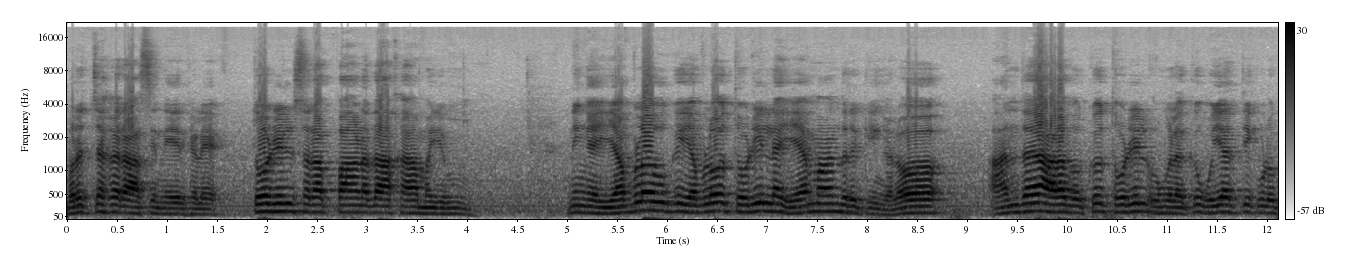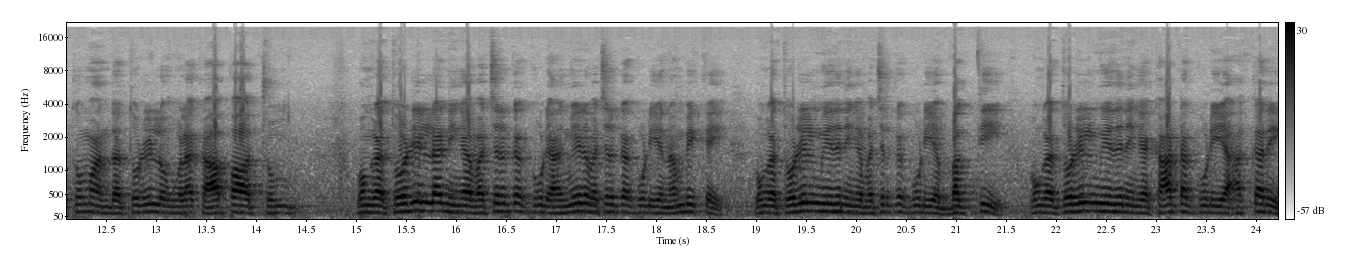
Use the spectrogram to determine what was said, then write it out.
விருச்சக ராசி நேர்களே தொழில் சிறப்பானதாக அமையும். நீங்கள் எவ்வளவுக்கு எவ்வளோ தொழிலில் ஏமாந்துருக்கீங்களோ அந்த அளவுக்கு தொழில் உங்களுக்கு உயர்த்தி கொடுக்கும். அந்த தொழில் உங்களை காப்பாற்றும். உங்கள் தொழிலில் நீங்கள் வச்சிருக்கக்கூடிய அது மீது வச்சிருக்கக்கூடிய நம்பிக்கை உங்கள் தொழில் மீது நீங்கள் வச்சிருக்கக்கூடிய பக்தி உங்கள் தொழில் மீது நீங்கள் காட்டக்கூடிய அக்கறை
